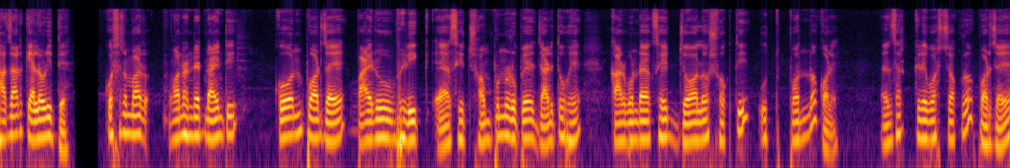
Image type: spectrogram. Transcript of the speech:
হাজার ক্যালোরিতে। Question number one hundred ninety কোন পর্যায়ে পাইরুভেরিক অ্যাসিড সম্পূর্ণরূপে জারিত হয়ে কার্বন ডাইঅক্সাইড, জল ও শক্তি উৎপন্ন করে? অ্যান্সার ক্রেবস চক্র পর্যায়ে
